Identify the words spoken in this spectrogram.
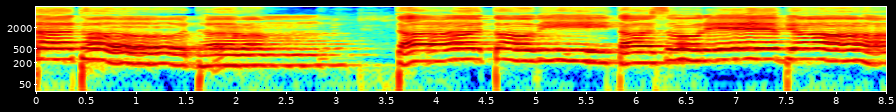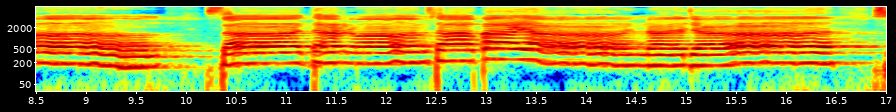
तथोद्धवम् ततो वीतसुरेभ्य स धर्मां स्थापया न स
